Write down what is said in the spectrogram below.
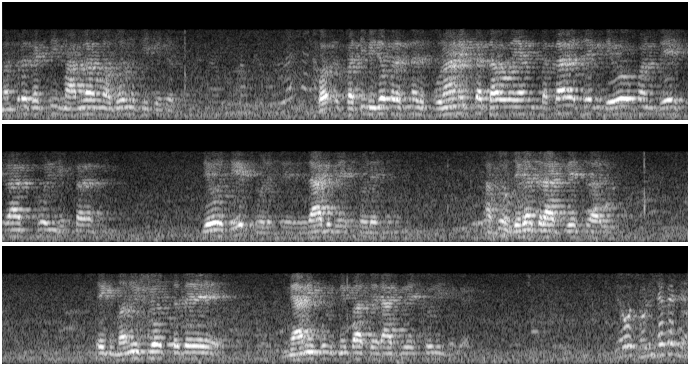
મંત્ર શક્તિ માનવાનો વધુ નથી કે પછી બીજો પ્રશ્ન પુરાણિક કથાઓ એમ બતાવે છે કે દેવો પણ દેશ રાગ છોડી શકતા નથી. દેવો તે છોડે છે રાગ દેશ છોડે છે. આખું જગત રાગ દેશ વાળું. એક મનુષ્ય છે તે જ્ઞાની પુરુષની પાસે રાગ દેશ છોડી શકે. દેવો છોડી શકે છે?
